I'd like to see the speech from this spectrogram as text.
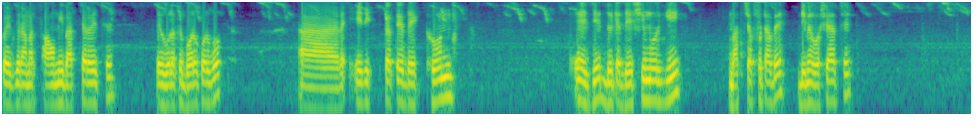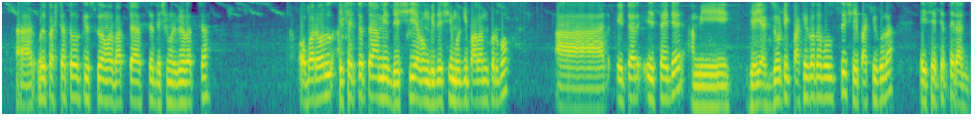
কয়েক জোড়া আমার ফাউমি বাচ্চা রয়েছে, এগুলোকে বড় করব। আর এই দিকটাতে দেখুন, এই যে দুইটা দেশি মুরগি বাচ্চা ফোটাবে, ডিমে বসে আছে। আর ওই পাশটাতেও কিছু আমার বাচ্চা আছে, দেশি মুরগির বাচ্চা। ওভারঅল এই সাইডটাতে আমি দেশি এবং বিদেশি মুরগি পালন করব। আর এটার এই সাইডে আমি যেই এক্সোটিক পাখির কথা বলছি, সেই পাখিগুলা এই সাইডটাতে রাখব।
